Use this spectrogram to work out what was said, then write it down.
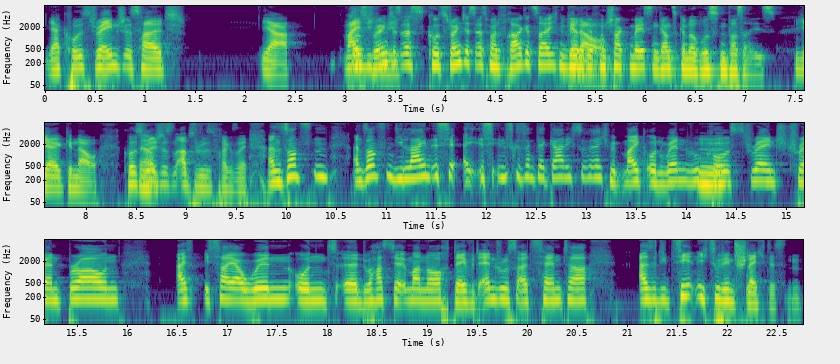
ja, Cole Strange ist halt, ja, weiß Cole ich Strange, nicht. ist erst, Cole Strange ist erstmal ein Fragezeichen, während Genau. wir von Chuck Mason ganz genau wussten, was er ist. Ja, genau. Cole Ja. Strange ist ein absolutes Fragezeichen. Ansonsten, ansonsten, die Line ist ja, ist insgesamt ja gar nicht so recht mit Mike Onwenwu, Mhm. Cole Strange, Trent Brown, Is- Isaiah Wynn und äh, du hast ja immer noch David Andrews als Center. Also die zählt nicht zu den schlechtesten.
